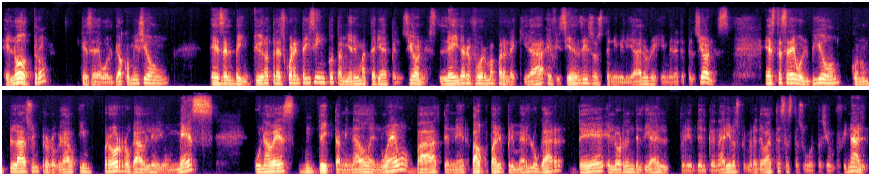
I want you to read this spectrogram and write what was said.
El otro, que se devolvió a comisión, es el 21345, también en materia de pensiones, ley de reforma para la equidad, eficiencia y sostenibilidad de los regímenes de pensiones. Este se devolvió con un plazo improrrogable de un mes una vez dictaminado de nuevo, va a tener, va a ocupar el primer lugar del orden del día del, del plenario los primeros debates hasta su votación final.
